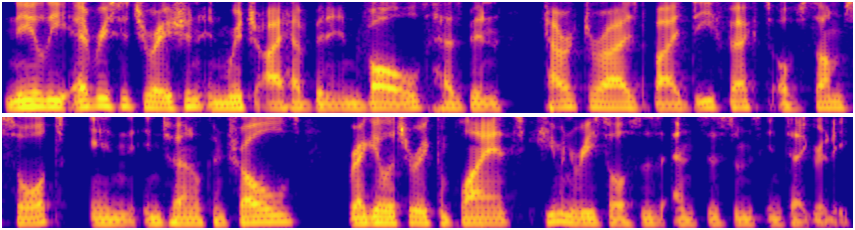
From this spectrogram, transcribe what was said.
Nearly every situation in which I have been involved has been characterized by defects of some sort in internal controls, regulatory compliance, human resources, and systems integrity.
